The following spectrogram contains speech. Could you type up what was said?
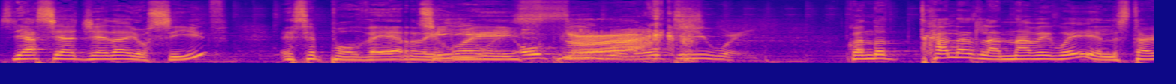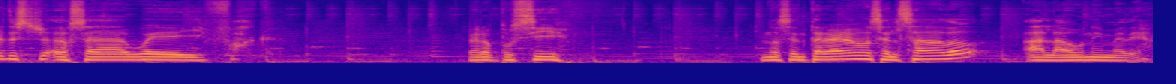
ya sea Jedi o Sith. Ese poder de, Sí, güey. güey. OP, güey. Cuando jalas la nave, güey, el Star Destroyer, o sea, güey, fuck. Pero pues sí. Nos enteraremos el sábado a la una y media.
